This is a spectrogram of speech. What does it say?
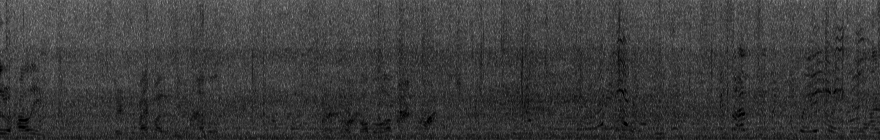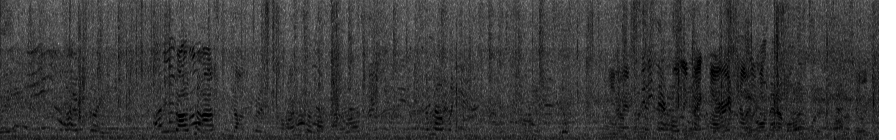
little Holly. Their tripod doesn't even bubble. Bubble up. So I was like away like the highway. So I was like about to ask him not to put his car because that was. And I was like, You know, I'm sitting there holding my car and telling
